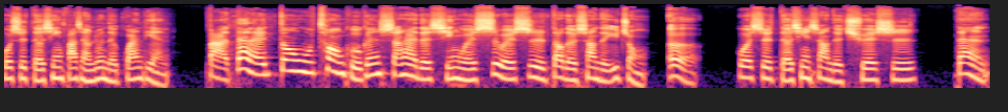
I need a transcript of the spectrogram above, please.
或是德性发展论的观点，把带来动物痛苦跟伤害的行为视为是道德上的一种恶，或是德性上的缺失。但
